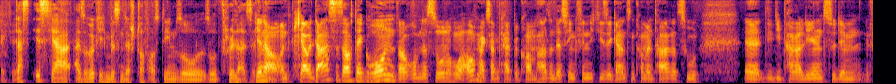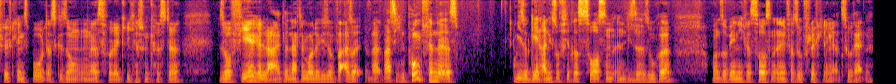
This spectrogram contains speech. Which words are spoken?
Richtig. Das ist ja also wirklich ein bisschen der Stoff, aus dem so, so Thriller sind. Genau, und ich glaube, das ist auch der Grund, warum das so eine hohe Aufmerksamkeit bekommen hat. Und deswegen finde ich diese ganzen Kommentare zu, äh, die, die Parallelen zu dem Flüchtlingsboot, das gesunken ist vor der griechischen Küste, so fehlgeleitet nach dem Motto, wieso, also was ich ein Punkt finde, ist, wieso gehen eigentlich so viele Ressourcen in diese Suche und so wenig Ressourcen in den Versuch, Flüchtlinge zu retten.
